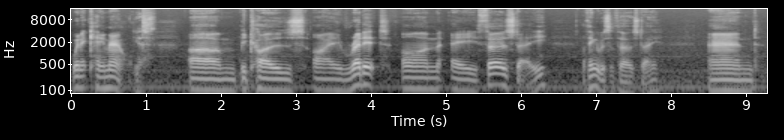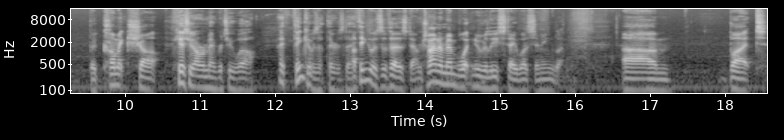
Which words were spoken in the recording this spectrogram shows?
when it came out. Yes. Um, because I read it on a Thursday, I think it was a Thursday, and the comic shop. In case you don't remember too well, I think it was a Thursday. I think it was a Thursday. I'm trying to remember what new release day was in England. Um, but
